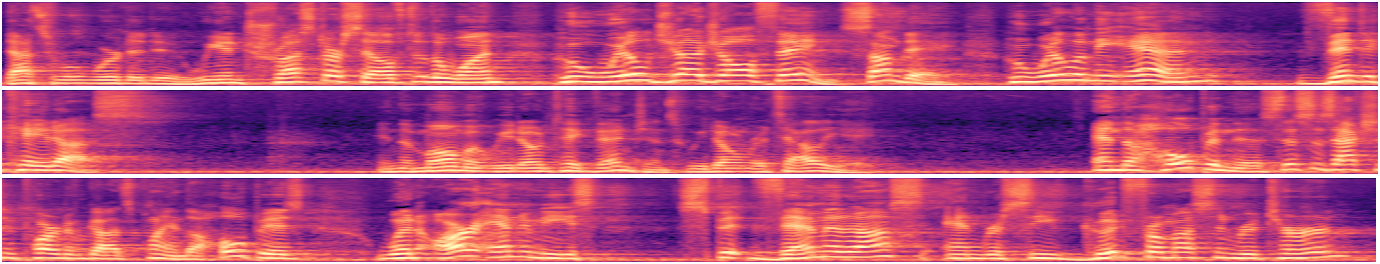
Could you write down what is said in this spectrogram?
That's what we're to do. We entrust ourselves to the one who will judge all things someday, who will, in the end, vindicate us. In the moment, we don't take vengeance, we don't retaliate. And the hope in this, this is actually part of God's plan. The hope is when our enemies spit venom at us and receive good from us in return,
